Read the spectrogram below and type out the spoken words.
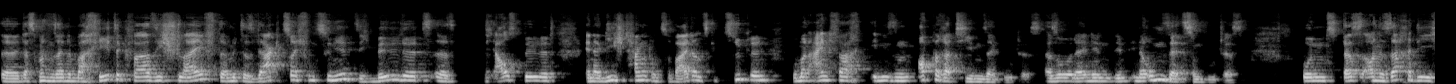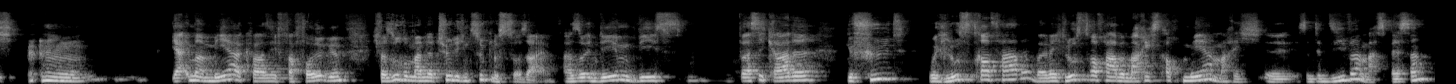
äh, dass man seine Machete quasi schleift, damit das Werkzeug funktioniert, sich bildet, äh, sich ausbildet, Energie tankt und so weiter. Und es gibt Zyklen, wo man einfach in diesem Operativen sehr gut ist, also oder in, den, in der Umsetzung gut ist. Und das ist auch eine Sache, die ich ja immer mehr quasi verfolge. Ich versuche in meinem natürlichen Zyklus zu sein. Also in dem, wie es, was ich gerade gefühlt, wo ich Lust drauf habe, weil wenn ich Lust drauf habe, mache ich es auch mehr, mache ich äh, es intensiver, mache es besser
